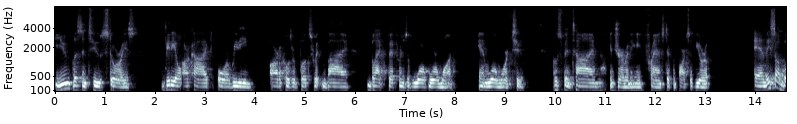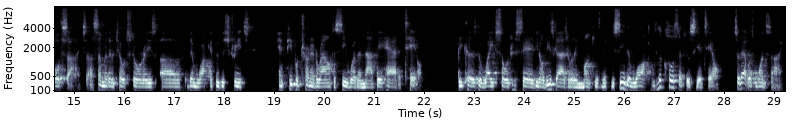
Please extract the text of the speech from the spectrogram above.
You listen to stories, video archived, or reading articles or books written by Black veterans of World War One and World War Two who spent time in Germany, France, different parts of Europe. And they saw both sides. Uh, some of them told stories of them walking through the streets and people turning around to see whether or not they had a tail. Because the white soldiers said, you know, these guys are really monkeys. And if you see them walking, look close up, you'll see a tail. So that was one side.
